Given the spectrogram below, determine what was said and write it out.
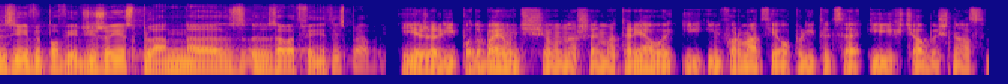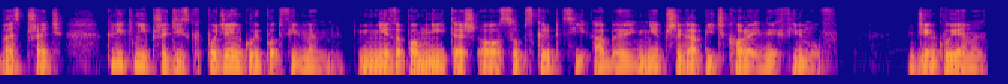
e, z jej wypowiedzi, że jest plan na załatwienie tej sprawy. Jeżeli podobają Ci się nasze materiały i informacje o polityce i chciałbyś nas wesprzeć, kliknij przycisk podziękuj pod filmem. Nie zapomnij też o subskrypcji, aby nie przegapić kolejnych filmów. Dziękujemy.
